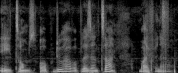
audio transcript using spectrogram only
a thumbs up. Do have a pleasant time. Bye for now.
